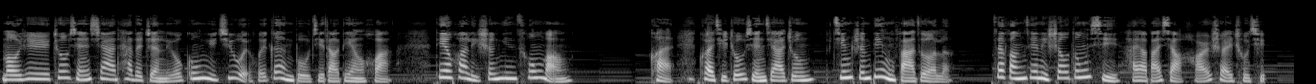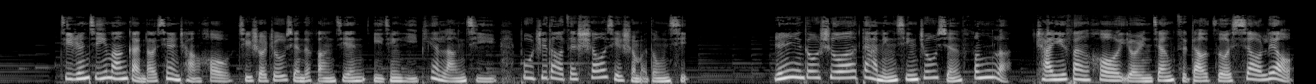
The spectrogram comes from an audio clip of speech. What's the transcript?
某日，周旋下榻的枕流公寓居委会干部接到电话，电话里声音匆忙：“快快去周旋家中，精神病发作了，在房间里烧东西，还要把小孩摔出去。”几人急忙赶到现场后，据说周旋的房间已经一片狼藉，不知道在烧些什么东西。人人都说大明星周旋疯了。茶余饭后，有人将此当作笑料，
